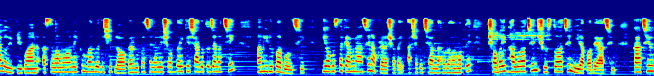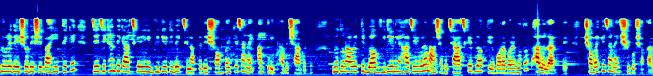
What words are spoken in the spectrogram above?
হ্যালো এভরিওয়ান আসসালামু আলাইকুম বাংলাদেশি ব্লগার রূপা চ্যানেলে সবাইকে স্বাগত জানাচ্ছি। আমি রূপা বলছি। কি অবস্থা, কেমন আছেন আপনারা সবাই? আশা করছি আল্লাহর রহমতে সবাই ভালো আছেন, সুস্থ আছেন, নিরাপদে আছেন। কাছেও দূরে দেশ ও দেশের বাহির থেকে যে যেখান থেকে আজকের এই ভিডিওটি দেখছেন, আপনাদের সবাইকে জানাই আন্তরিকভাবে স্বাগত। নতুন আরও একটি ব্লগ ভিডিও নিয়ে হাজির হলাম। আশা করছি আজকের ব্লগটিও বরাবরের মতো ভালো লাগবে। সবাইকে জানাই শুভ সকাল।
